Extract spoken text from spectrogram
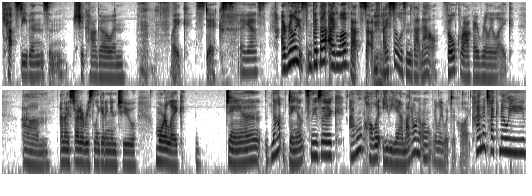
Cat Stevens and Chicago and like Styx. I guess I really, but that I love that stuff. I still listen to that now. Folk rock I really like. Um, and I started recently getting into more like dance, not dance music. I won't call it EDM. I don't know really what to call it. Kind of techno-y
